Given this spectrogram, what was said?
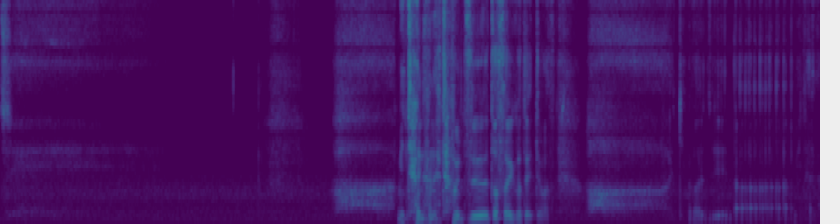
ちいいはあみたいなね多分ずっとそういうこと言ってます。はあ気持ちいいなみたいな。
